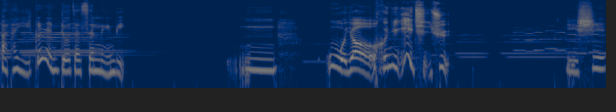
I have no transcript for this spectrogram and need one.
把他一个人丢在森林里。嗯。我要和你一起去。于是，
